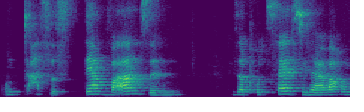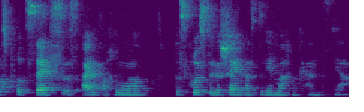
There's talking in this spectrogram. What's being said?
Und das ist der Wahnsinn. Dieser Prozess, dieser Erwachungsprozess ist einfach nur das größte Geschenk, was du dir machen kannst, ja.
